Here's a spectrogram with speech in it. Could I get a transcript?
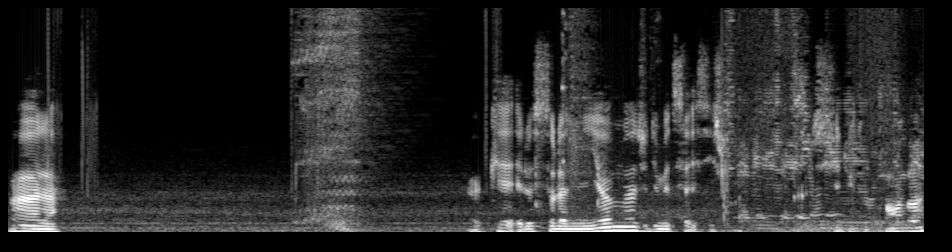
Voilà. Ok, et le solanium, j'ai dû mettre ça ici, je crois. J'ai dû tout prendre.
